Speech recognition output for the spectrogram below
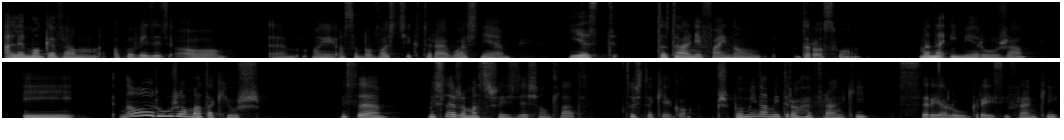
Ale mogę Wam opowiedzieć o yy, mojej osobowości, która właśnie jest totalnie fajną dorosłą. Ma na imię Róża i no, Róża ma tak już, myślę, myślę, że ma z 60 lat, coś takiego. Przypomina mi trochę Franki z serialu Grace i Franki,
